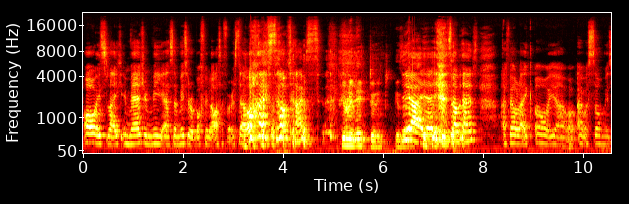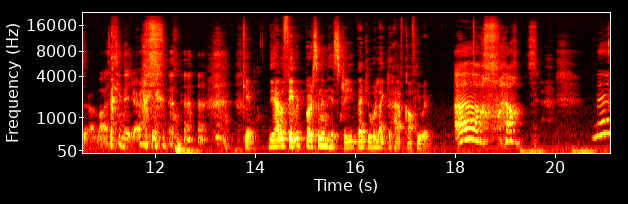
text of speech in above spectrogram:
always like imagine me as a miserable philosopher so i sometimes you relate to it. Is that- yeah, yeah, yeah. Sometimes I felt like, oh yeah, well, I was so miserable as a teenager. Okay. Do you have a favorite person in history that you would like to have coffee with? oh well, nah.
